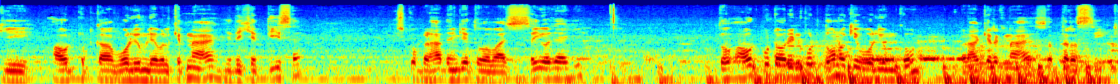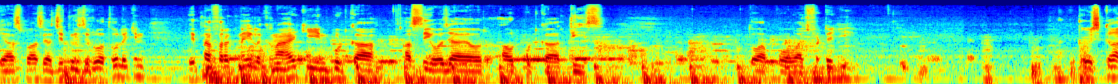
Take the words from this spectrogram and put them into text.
कि आउटपुट का वॉल्यूम लेवल कितना है। ये देखिए तीस है। इसको बढ़ा देंगे तो आवाज़ सही हो जाएगी। तो आउटपुट और इनपुट दोनों के वॉल्यूम को बढ़ा के रखना है। सत्तर अस्सी के आसपास या जितनी ज़रूरत हो, लेकिन इतना फ़र्क नहीं रखना है कि इनपुट का अस्सी हो जाए और आउटपुट का तीस। तो आपको आवाज़ फटेगी। तो इसका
